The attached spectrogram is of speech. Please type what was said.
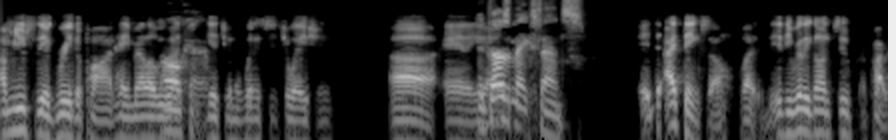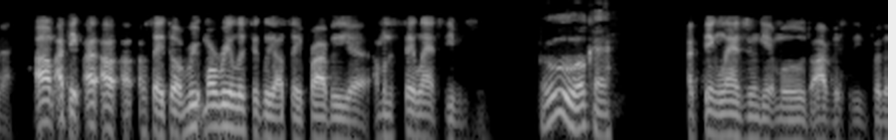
a mutually agreed upon. Hey, Melo, we want Okay. to get you in a winning situation. Uh, and you It know, does make sense. It, I think so, but is he really going to? Probably not. Um, I think I, I, I'll say so. Re, more realistically, I'll say probably. Uh, I'm going to say Lance Stephenson. Ooh, okay. I think Lance is going to get moved, obviously for the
